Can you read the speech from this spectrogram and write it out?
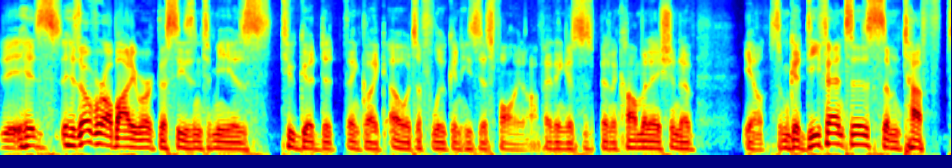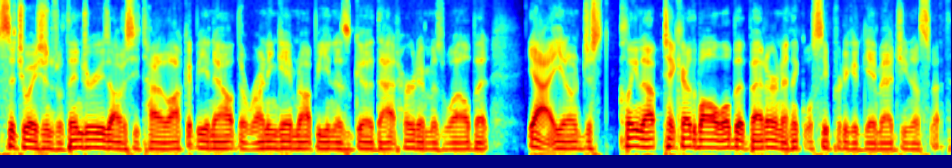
his his overall body work this season to me is too good to think like, oh, it's a fluke and he's just falling off. I think it's just been a combination of, you know, some good defenses, some tough situations with injuries. Obviously, Tyler Lockett being out, the running game not being as good, that hurt him as well. But yeah, you know, just clean up, take care of the ball a little bit better, and I think we'll see a pretty good game at Geno Smith.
